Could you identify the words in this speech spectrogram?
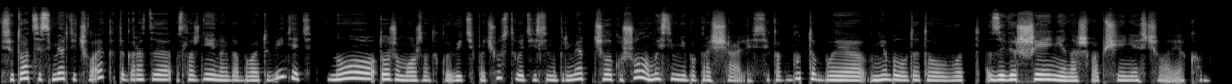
В ситуации смерти человека это гораздо сложнее иногда бывает увидеть, но тоже можно такое видеть и почувствовать, если, например, человек ушел, а мы с ним не попрощались, и как будто бы не было вот этого вот завершения нашего общения с человеком.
